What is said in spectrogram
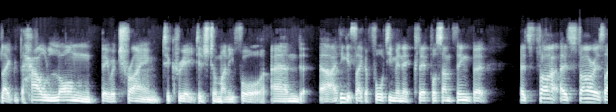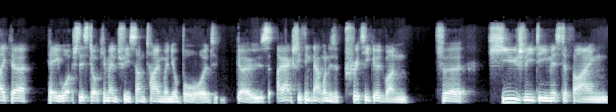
like how long they were trying to create digital money for. And uh, I think it's like a 40 minute clip or something. But as far as far as like a hey, watch this documentary sometime when you're bored goes, I actually think that one is a pretty good one for hugely demystifying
